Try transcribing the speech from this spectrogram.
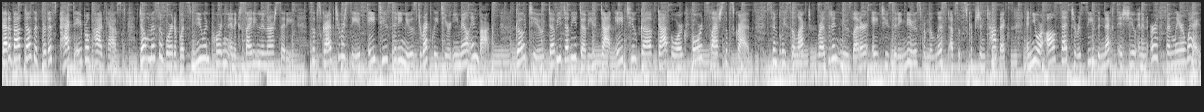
That about does it for this packed April podcast. Don't miss a word of what's new, important, and exciting in our city. Subscribe to receive A2 City News directly to your email inbox. Go to www.a2gov.org forward slash subscribe. Simply select Resident Newsletter A2 City News from the list of subscription topics, and you are all set to receive the next issue in an earth friendlier way.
